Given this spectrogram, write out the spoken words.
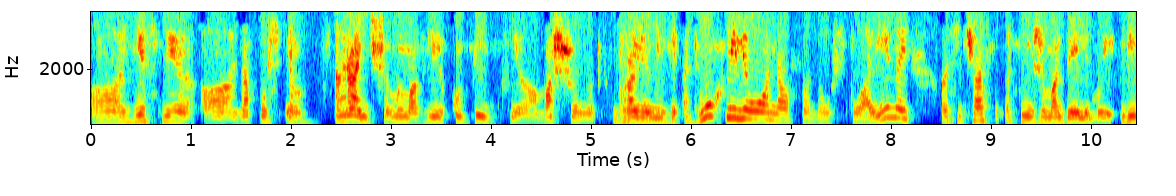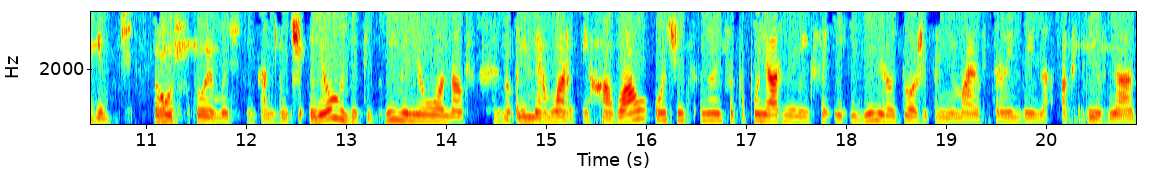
А, если, допустим, Раньше мы могли купить э, машину в районе 2 миллионов, двух с половиной, а сейчас такие же модели мы видим рост стоимости там, до 4, до 5 миллионов. Например, Мар и Хавал очень становятся популярными. И, и дилеры тоже принимают в трейдинг активно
